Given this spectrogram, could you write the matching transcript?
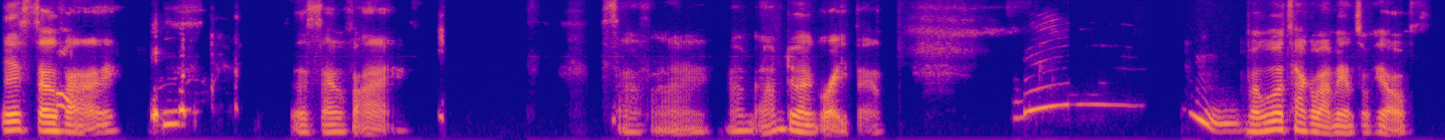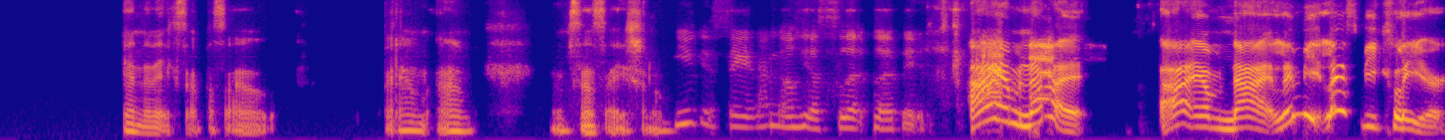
It's so fine. It's so fine. So fine. I'm I'm doing great though. Hmm. But we'll talk about mental health in the next episode. But I'm I'm I'm sensational. You can say it. I know he'll slut puppet. I am not. I am not. Let me let's be clear.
